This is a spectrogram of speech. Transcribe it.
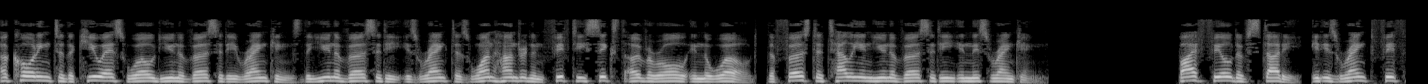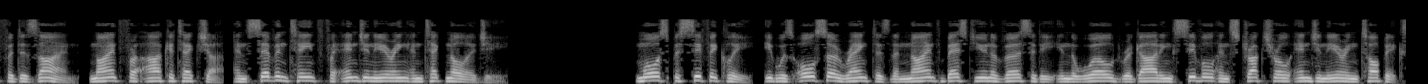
According to the QS World University Rankings the university is ranked as 156th overall in the world, the first Italian university in this ranking. By field of study, it is ranked 5th for design, 9th for architecture, and 17th for engineering and technology. More specifically, it was also ranked as the ninth best university in the world regarding civil and structural engineering topics.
